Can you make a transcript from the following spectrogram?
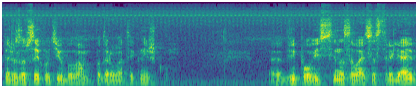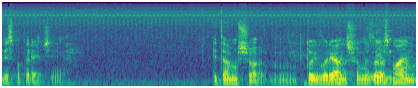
перш за все хотів би вам подарувати книжку. Е, Дві повісті називаються Стріляю без попередження. І там що? Той варіант, що ми зараз Ні, маємо?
